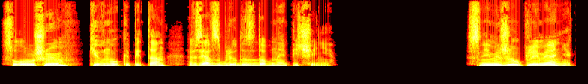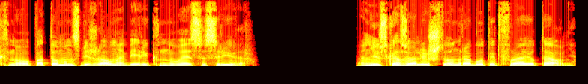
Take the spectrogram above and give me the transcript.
«Слушаю», — кивнул капитан, взяв с блюда сдобное печенье. С ними жил племянник, но потом он сбежал на берег Нуэсес-Ривер. Они сказали, что он работает в Фрайо-тауне.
